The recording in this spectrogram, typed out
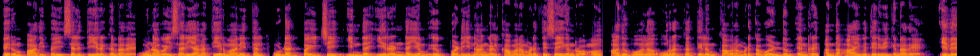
பெரும் பாதிப்பை செலுத்தி இருக்கின்றது. உணவை சரியாக தீர்மானித்தல் உடற்பயிற்சி இந்த இரண்டையும் எப்படி நாங்கள் கவனம் எடுத்து செய்கின்றோமோ அதுபோல உறக்கத்திலும் கவனம் எடுக்க வேண்டும் என்று அந்த ஆய்வு தெரிவிக்கின்றது. இது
